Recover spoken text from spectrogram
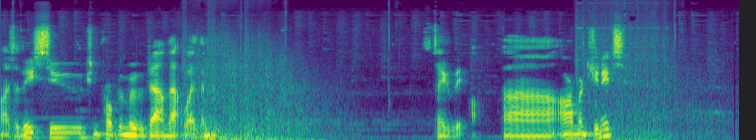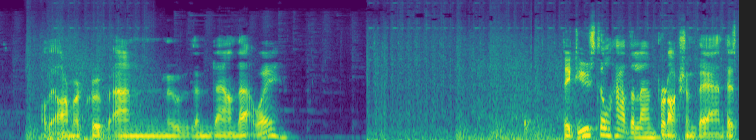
Right, so these two can probably move down that way then. Let's take the uh, armored unit, or the armored group, and move them down that way. They do still have the land production there, and there's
